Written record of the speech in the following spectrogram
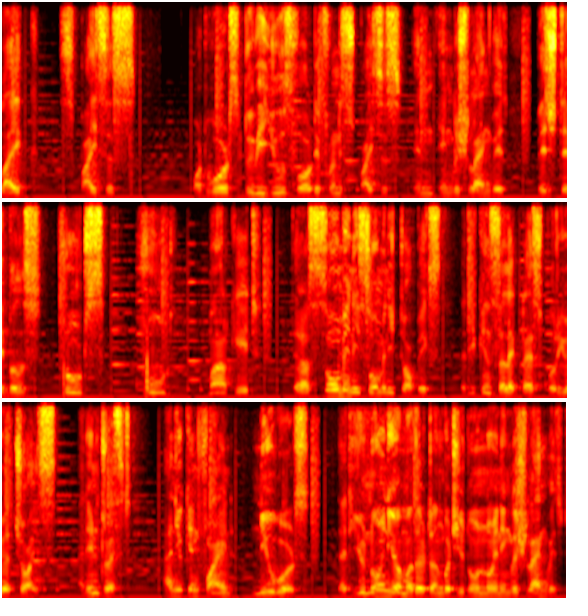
like spices. What words do we use for different spices in English language? Vegetables, fruits, food, market. There are so many, so many topics that you can select as per your choice and interest, and you can find new words that you know in your mother tongue but you don't know in English language.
